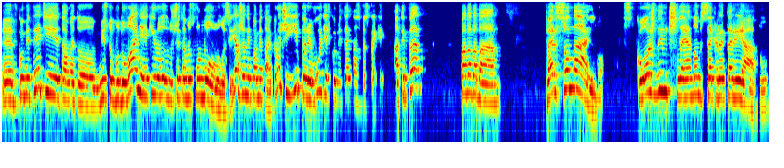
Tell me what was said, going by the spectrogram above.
е, в комітеті там ето, містобудування, який щось там розформовувалося. Я вже не пам'ятаю. Коротше, її переводять в комітет нацбезпеки. А тепер па-ба-ба-бам, персонально з кожним членом секретаріату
